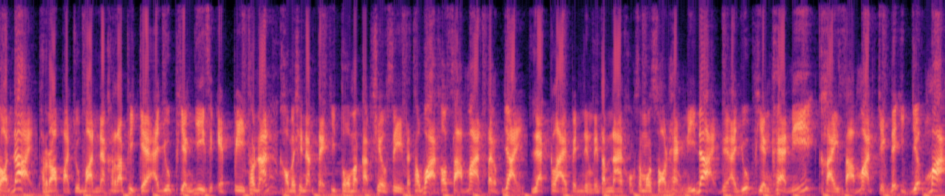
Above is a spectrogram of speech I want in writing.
สรได้ เพราะปัจจุบันนะครับพี่แกอายุเพียง 21 ปีเท่านั้น เขาไม่ใช่นักเตะที่โตมากับเชลซี แต่ทว่าเขาสามารถเติบใหญ่ และกลายเป็นหนึ่งในตำนานของสโมสรแห่งนี้ได้ ด้วยอายุเพียงแค่นี้ใครสามารถเก่งได้อีกเยอะมาก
